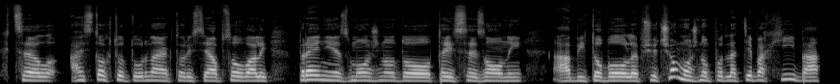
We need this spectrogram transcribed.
chcel aj z tohto turnaja, ktorý ste absolvovali, preniesť možno do tej sezóny, aby to bolo lepšie? Čo možno podľa teba chýba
